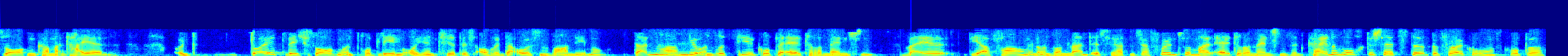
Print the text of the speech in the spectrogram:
Sorgen kann man teilen. Und deutlich sorgen- und problemorientiert ist auch in der Außenwahrnehmung. Dann haben wir unsere Zielgruppe ältere Menschen. Weil die Erfahrung in unserem Land ist, wir hatten es ja vorhin schon mal, ältere Menschen sind keine hochgeschätzte Bevölkerungsgruppe.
